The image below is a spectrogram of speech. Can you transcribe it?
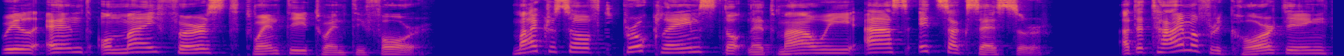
will end on May 1st, 2024. Microsoft proclaims .NET MAUI as its successor. At the time of recording,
